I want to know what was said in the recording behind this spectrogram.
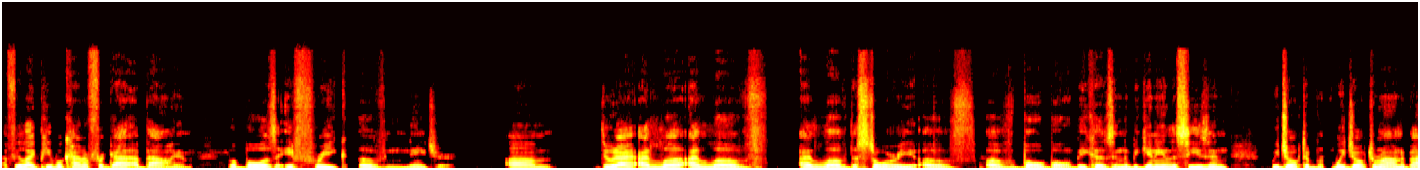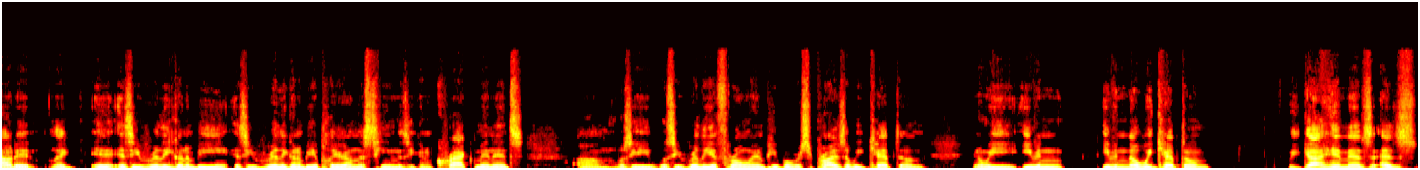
I feel like people kind of forgot about him, but Bol's a freak of nature. Um, dude, I, I love, I love, I love the story of of Bobo because in the beginning of the season, we joked we joked around about it. Like, is he really going to be? Is he really going to be a player on this team? Is he going to crack minutes? Um, was he was he really a throw in? People were surprised that we kept him. You know, we even even though we kept him, we got him as as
